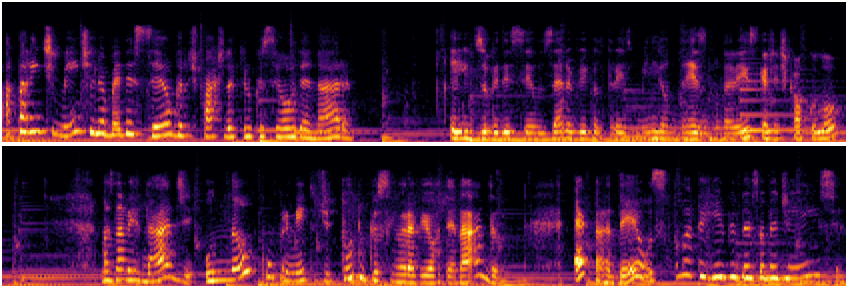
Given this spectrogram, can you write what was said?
Aparentemente, ele obedeceu grande parte daquilo que o Senhor ordenara. Ele desobedeceu 0,3 milionésimo, não era isso que a gente calculou? Mas na verdade, o não cumprimento de tudo que o Senhor havia ordenado é para Deus uma terrível desobediência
